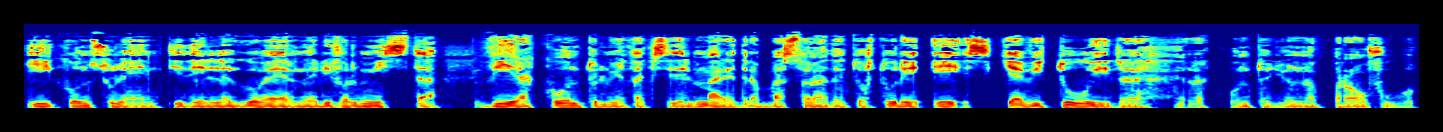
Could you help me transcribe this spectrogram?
i consulenti del governo riformista. Vi racconto il mio taxi del mare tra bastonate, torture e schiavitù, il racconto di un profugo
